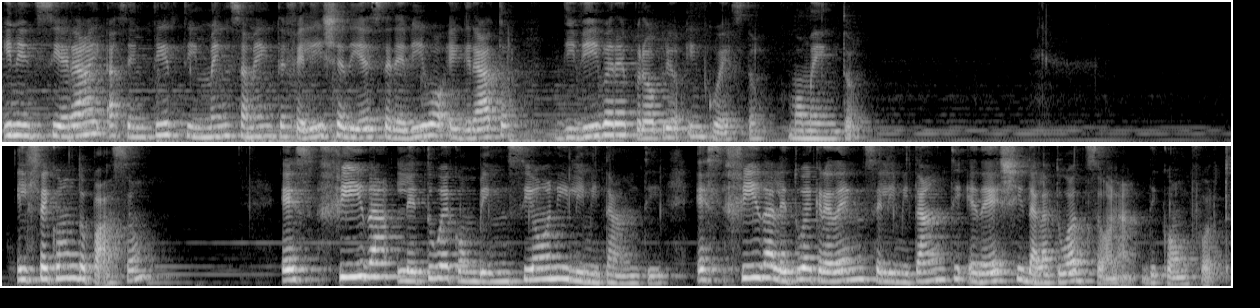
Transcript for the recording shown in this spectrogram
Inizierai a sentirti immensamente felice di essere vivo e grato di vivere proprio in questo momento. Il secondo passo e sfida le tue convinzioni limitanti, sfida le tue credenze limitanti ed esci dalla tua zona di comfort.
